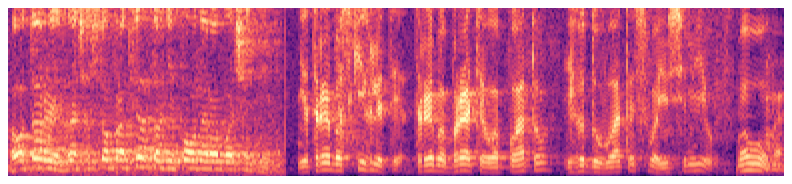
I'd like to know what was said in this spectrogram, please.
Полторы, значит, сто процентов неполный рабочий день. Не треба скиглити, треба брати лопату і годувати свою сім'ю. Волога.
